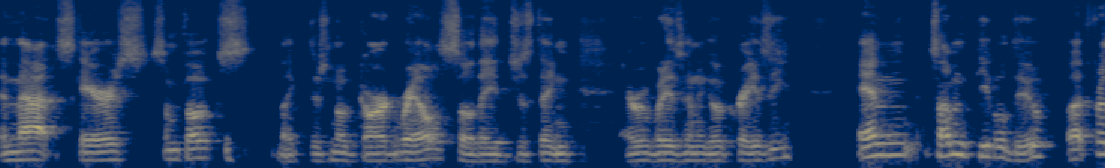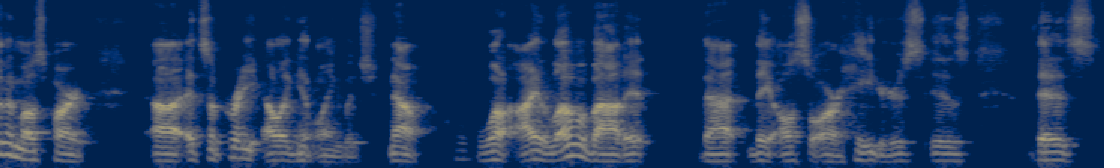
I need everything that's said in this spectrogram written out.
And that scares some folks. Like there's no guardrails, so they just think everybody's going to go crazy. And some people do, but for the most part, uh, it's a pretty elegant language. Now, what I love about it that they also are haters is that it's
